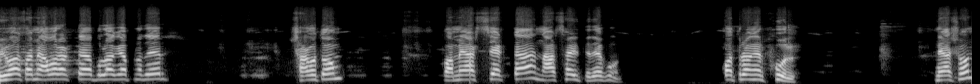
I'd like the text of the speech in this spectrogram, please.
ভিভার্স আমি আবার একটা ব্লগে আপনাদের স্বাগতম। তো আমি আসছি একটা নার্সারিতে, দেখুন। কত রঙের ফুল। নিয়ে আসুন।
